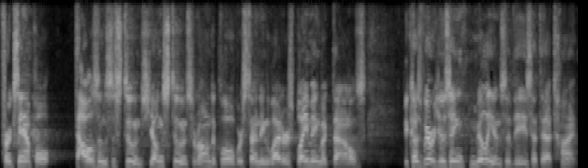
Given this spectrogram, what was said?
For example, thousands of students, young students around the globe, were sending letters blaming McDonald's because we were using millions of these at that time.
